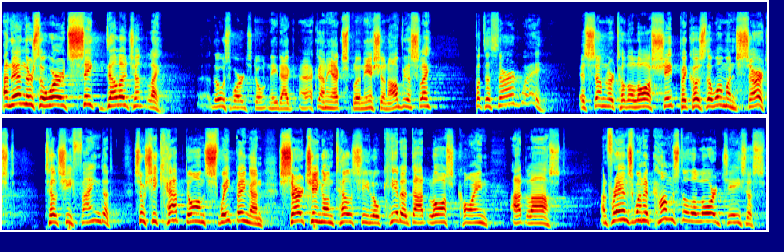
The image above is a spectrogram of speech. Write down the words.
And then there's the word seek diligently. Those words don't need any explanation, obviously. But the third way is similar to the lost sheep because the woman searched till she found it. So she kept on sweeping and searching until she located that lost coin at last. And friends, when it comes to the Lord Jesus,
